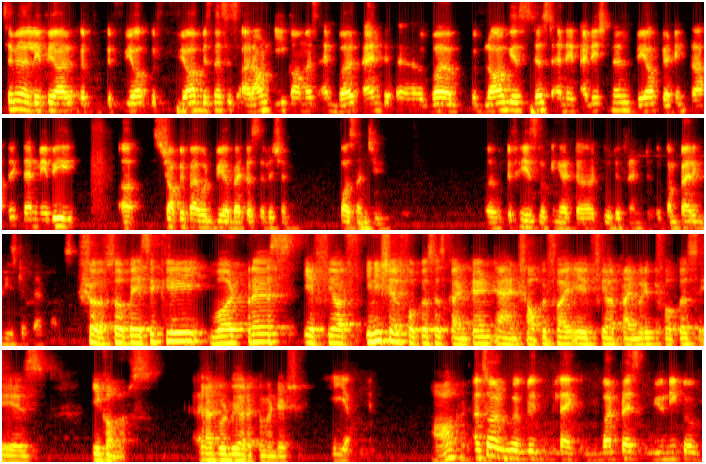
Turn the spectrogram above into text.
Similarly, if you are if, if your if your business is around e-commerce and and uh, blog is just an additional way of getting traffic, then maybe uh, Shopify would be a better solution for Sanjeev. Uh, if he's looking at uh, two different comparing these two platforms sure. So basically wordpress if your initial focus is content and shopify if your primary focus is e-commerce. That would be a recommendation? Yeah. All right. also with, like wordpress you need to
